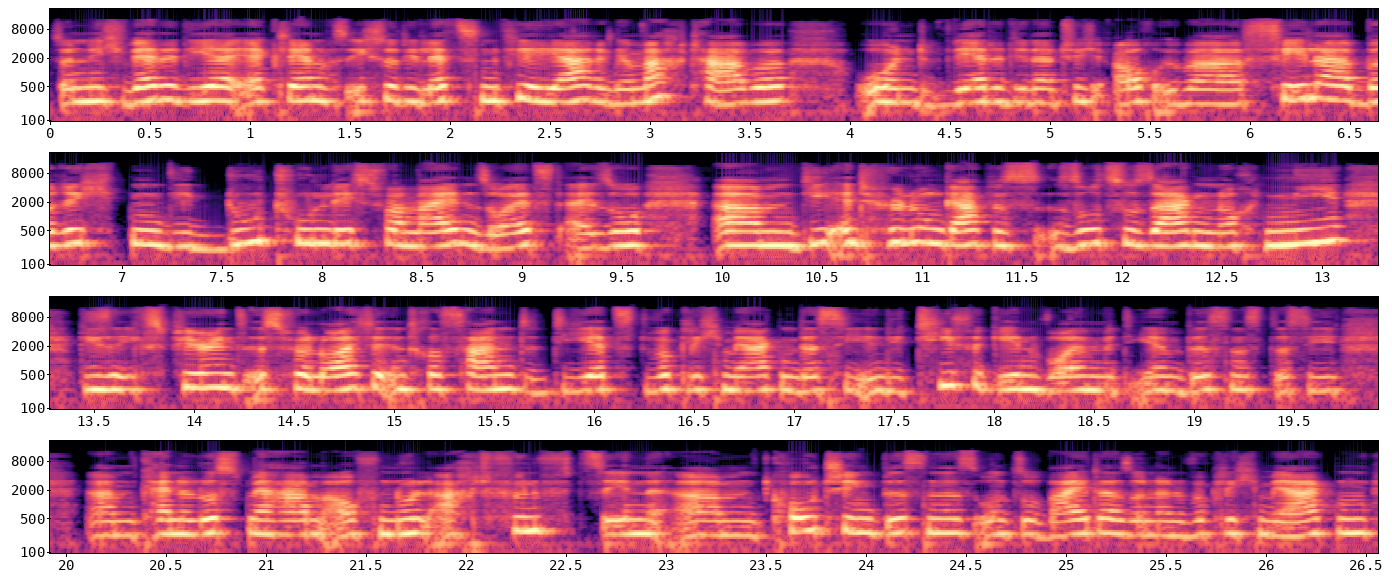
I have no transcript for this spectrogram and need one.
sondern ich werde dir erklären, was ich so die letzten vier Jahre gemacht habe und werde dir natürlich auch über Fehler berichten, die du tunlichst vermeiden sollst. Also ähm, die Enthüllung gab es so sozusagen noch nie. Diese Experience ist für Leute interessant, die jetzt wirklich merken, dass sie in die Tiefe gehen wollen mit ihrem Business, dass sie ähm, keine Lust mehr haben auf 0815 ähm, Coaching-Business und so weiter, sondern wirklich merken,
